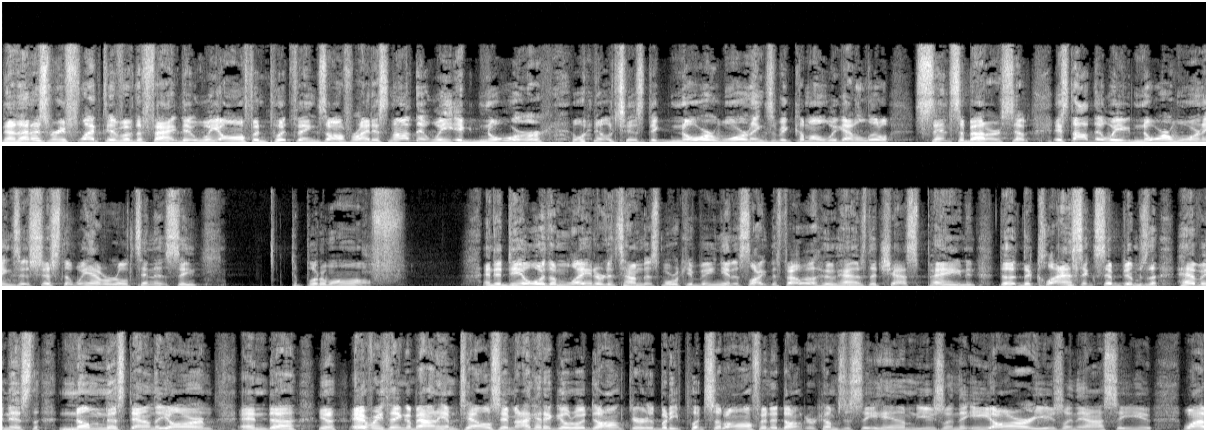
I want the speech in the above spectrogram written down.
Now, that is reflective of the fact that we often put things off, right? It's not that we ignore, we don't just ignore warnings. I mean, come on, we got a little sense about ourselves. It's not that we ignore warnings, it's just that we have a real tendency to put them off and to deal with them later at a time that's more convenient. It's like the fellow who has the chest pain and the, the classic symptoms, the heaviness, the numbness down the arm. And, uh, you know, everything about him tells him, I got to go to a doctor, but he puts it off and a doctor comes to see him, usually in the ER, usually in the ICU. Why?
